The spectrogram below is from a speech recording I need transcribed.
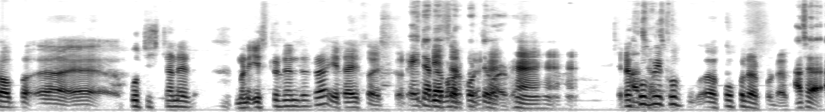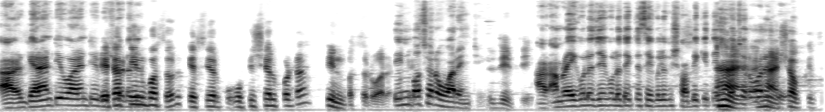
সব প্রতিষ্ঠানের মানে স্টুডেন্টরা এটাই চয়েস করে। এটা ব্যবহার করতে হ্যাঁ, পারবে। হ্যাঁ হ্যাঁ হ্যাঁ। এটা আচ্ছা, খুবই আচ্ছা। খুব পপুলার প্রোডাক্ট আচ্ছা আর গ্যারান্টি ওয়ারেন্টি এটা তিন বছর কেসিয়ার অফিসিয়াল প্রোডাক্ট তিন বছর ওয়ারেন্টি তিন বছরের ওয়ারেন্টি জি জি। আর আমরা এগুলো যেগুলো দেখতেছি এগুলো কি সবই কি তিন হ্যাঁ বছরের হ্যাঁ ওয়ারেন্টি সবকিছু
